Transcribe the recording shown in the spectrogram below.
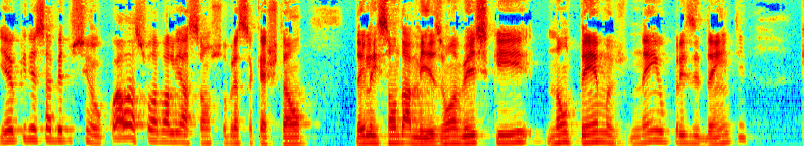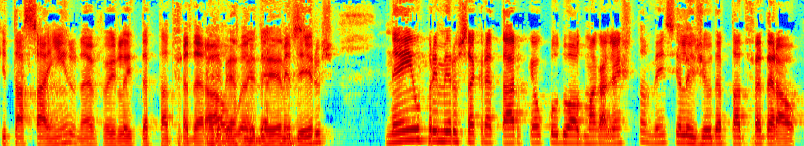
E eu queria saber do senhor, qual a sua avaliação sobre essa questão da eleição da mesa, uma vez que não temos nem o presidente, que está saindo, né, foi eleito deputado federal, Heriberto o Heriberto Medeiros. Medeiros, nem o primeiro secretário, que é o Clodoaldo Magalhães, que também se elegeu deputado federal.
